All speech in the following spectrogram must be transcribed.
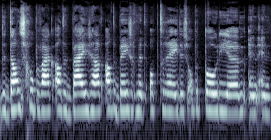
de dansgroepen waar ik altijd bij zat, altijd bezig met optredens op het podium. En, en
